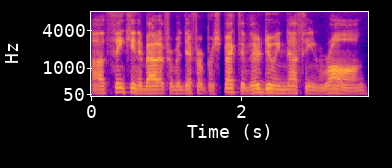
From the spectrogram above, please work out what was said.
uh, thinking about it from a different perspective. They're doing nothing wrong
